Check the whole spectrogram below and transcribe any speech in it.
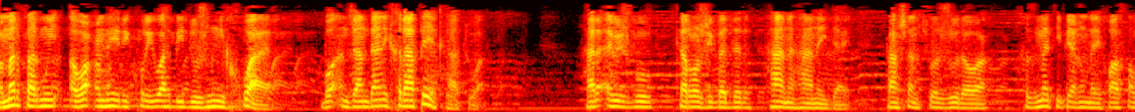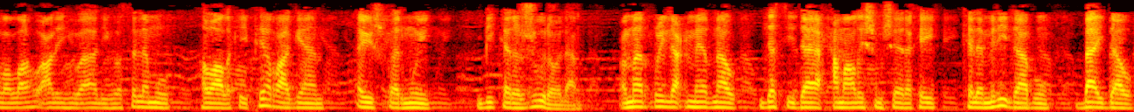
عومەر فەرمووی، ئەوە عومەیری کوڕی وەهبی دوژمنی خوایە، بۆ ئەنجامدانی خراپەیەک هاتووە. هەر ئەویش بوو کە ڕۆژی بەدر هانە هانەی دای، پاشان چووە ژوورەوە خزمەتی پێغەمبەری خوا صلی اللە علیه و آله و سلم و هەواڵەکەی پێ ڕاگەیاند، ئەویش فەرمووی، بیکەرە ژوورەوە لام. عومەر ڕووی لە عومەیر نا و دەستی دایە حەماڵی شمشێرەکەی کە لە ملی دابوو، بای دا و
